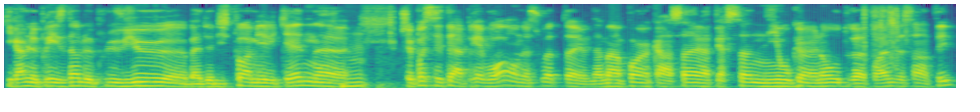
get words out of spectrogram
qui est quand même le président le plus vieux euh, ben, de l'histoire américaine. Euh, mm. Je sais pas si c'était à prévoir. On ne souhaite euh, évidemment pas un cancer à personne ni aucun autre problème de santé.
